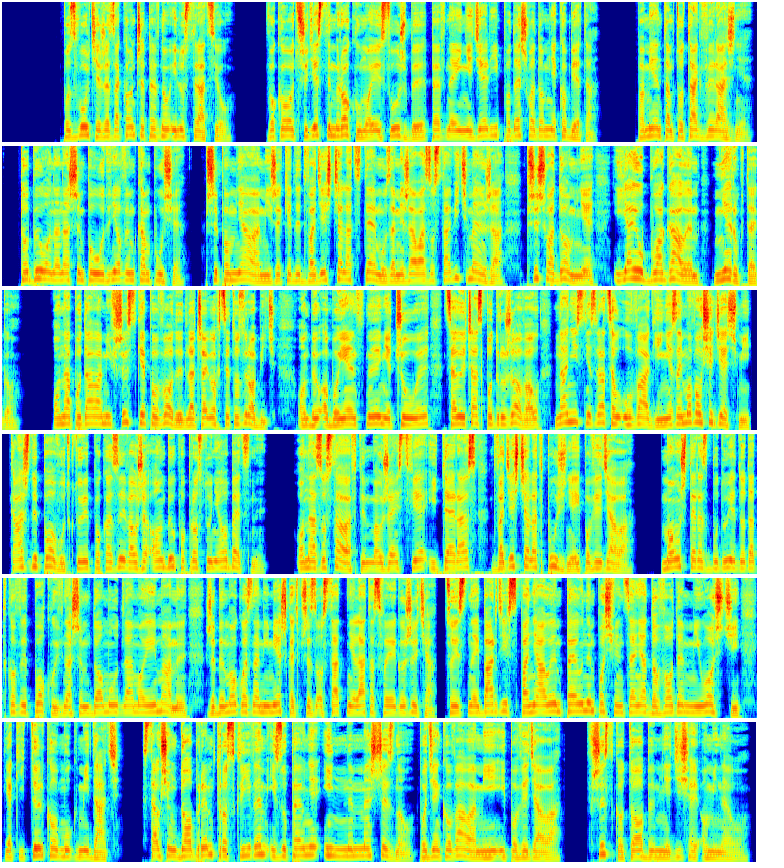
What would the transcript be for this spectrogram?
Pozwólcie, że zakończę pewną ilustracją. W około 30 roku mojej służby pewnej niedzieli podeszła do mnie kobieta. Pamiętam to tak wyraźnie. To było na naszym południowym kampusie. Przypomniała mi, że kiedy 20 lat temu zamierzała zostawić męża, przyszła do mnie i ja ją błagałem, nie rób tego. Ona podała mi wszystkie powody, dlaczego chce to zrobić. On był obojętny, nieczuły, cały czas podróżował, na nic nie zwracał uwagi, nie zajmował się dziećmi. Każdy powód, który pokazywał, że on był po prostu nieobecny. Ona została w tym małżeństwie i teraz, 20 lat później, powiedziała: Mąż teraz buduje dodatkowy pokój w naszym domu dla mojej mamy, żeby mogła z nami mieszkać przez ostatnie lata swojego życia, co jest najbardziej wspaniałym, pełnym poświęcenia dowodem miłości, jaki tylko mógł mi dać. Stał się dobrym, troskliwym i zupełnie innym mężczyzną. Podziękowała mi i powiedziała: Wszystko to by mnie dzisiaj ominęło.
